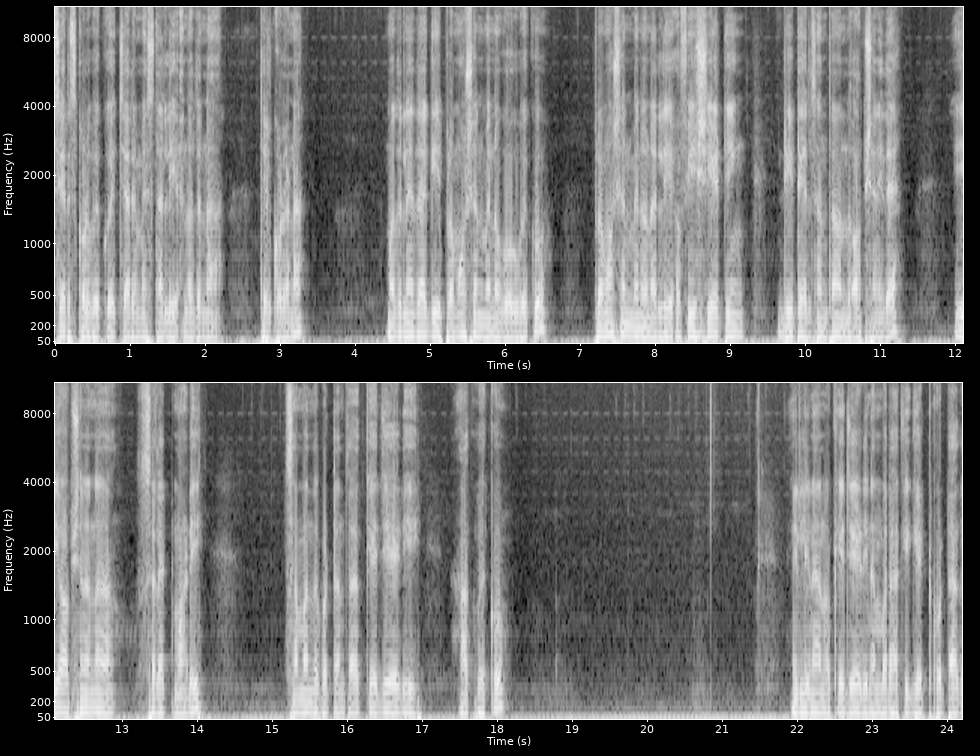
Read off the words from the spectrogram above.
ಸೇರಿಸ್ಕೊಳ್ಬೇಕು ಎಚ್ ಆರ್ ಎಂ ಎಸ್ನಲ್ಲಿ ಅನ್ನೋದನ್ನು ತಿಳ್ಕೊಳ್ಳೋಣ. ಮೊದಲನೇದಾಗಿ ಪ್ರಮೋಷನ್ ಮೆನುಗೆ ಹೋಗಬೇಕು. ಪ್ರಮೋಷನ್ ಮೆನುನಲ್ಲಿ ಅಫಿಷಿಯೇಟಿಂಗ್ ಡೀಟೇಲ್ಸ್ ಅಂತ ಒಂದು ಆಪ್ಷನ್ ಇದೆ. ಈ ಆಪ್ಷನನ್ನು ಸೆಲೆಕ್ಟ್ ಮಾಡಿ ಸಂಬಂಧಪಟ್ಟಂಥ ಕೆ ಜಿ ಐ ಡಿ ಹಾಕಬೇಕು. ಇಲ್ಲಿ ನಾನು K G I D number ಹಾಕಿ ಗೆಟ್ ಕೊಟ್ಟಾಗ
